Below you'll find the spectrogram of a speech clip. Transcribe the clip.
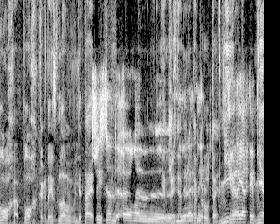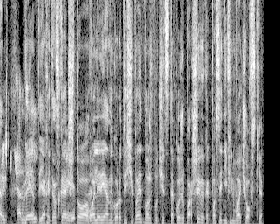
плохо. Плохо, когда из головы вылетает. Жизнь Адель. Э, нет, жизнь Адель это круто. Нет, нет, нет, я хотел сказать, что Валериан и город тысячи планет может получиться такой же паршивый, как последний фильм Вачовски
